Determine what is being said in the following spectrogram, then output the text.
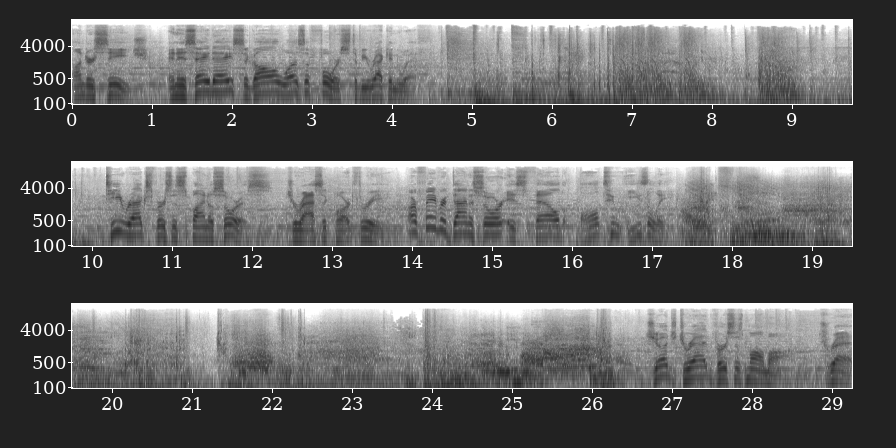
under siege. In his heyday, Seagal was a force to be reckoned with. T Rex versus Spinosaurus, Jurassic Park 3. Our favorite dinosaur is felled all too easily. Judge Dredd versus Ma-Ma. Dredd.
